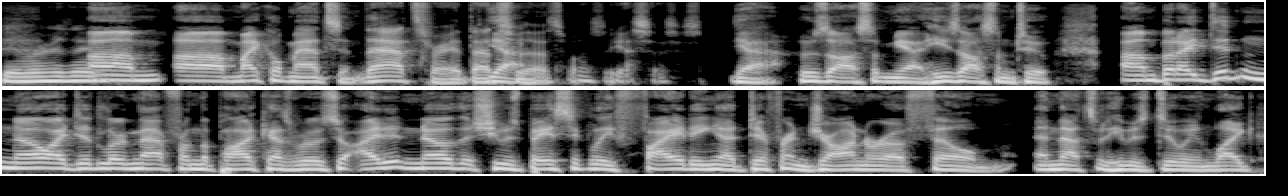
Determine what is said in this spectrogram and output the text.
Do you remember his name? Um, uh, Michael Madsen. that's right. That's yeah. who that was. Yes, yes, yes. Yeah, who's awesome. Yeah, he's awesome too. Um, but I didn't know. I did learn that from the podcast. Where so I didn't know that she was basically fighting a different genre of film, and that's what he was doing. Like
